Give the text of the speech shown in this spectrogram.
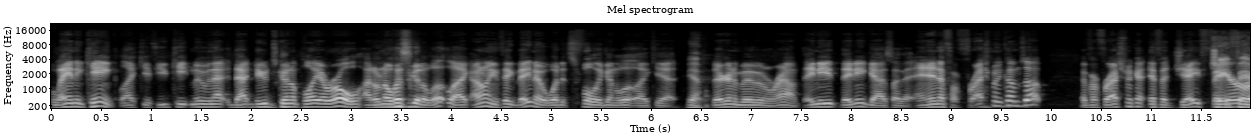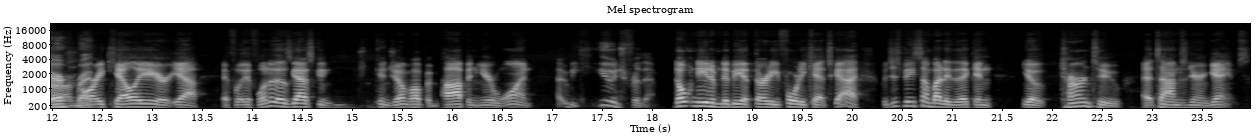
Landen King, like if you keep moving that, that dude's gonna play a role. I don't know mm-hmm. what it's gonna look like. I don't even think they know what it's fully gonna look like yet. Yeah, they're gonna move him around. They need they need guys like that. And then if a freshman comes up, if a freshman, if a Jay Fair, Jay Fair or Omari right. Kelly, or yeah, if if one of those guys can can jump up and pop in year one, that would be huge for them. Don't need him to be a 30, 40 catch guy, but just be somebody that they can, you know, turn to at times during games.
